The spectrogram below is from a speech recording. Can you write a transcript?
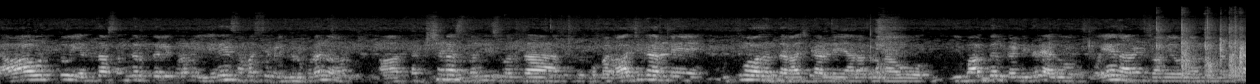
ಯಾವತ್ತು ಎಂಥ ಸಂದರ್ಭದಲ್ಲಿ ಕೂಡ ಏನೇ ಸಮಸ್ಯೆಗಳಿದ್ದರೂ ಕೂಡ ಆ ತಕ್ಷಣ ಸ್ಪಂದಿಸುವಂಥ ಒಬ್ಬ ರಾಜಕಾರಣಿ, ಉತ್ತಮವಾದಂಥ ರಾಜಕಾರಣಿ ಯಾರಾದರೂ ನಾವು ಈ ಭಾಗದಲ್ಲಿ ಕಂಡಿದ್ರೆ ಅದು ವೈ ನಾರಾಯಣ ಸ್ವಾಮಿ ಅವರು ಅನ್ನುವಂಥದ್ದನ್ನ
